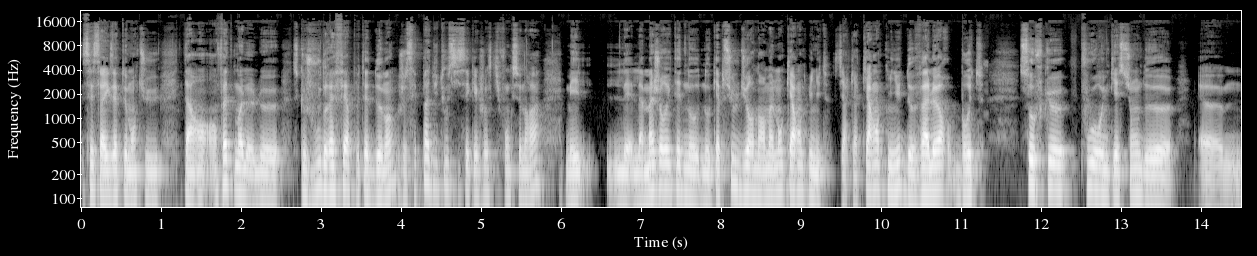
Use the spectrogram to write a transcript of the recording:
C'est ça, exactement. Tu, as, en, fait, moi, le, ce que je voudrais faire peut-être demain, je ne sais pas du tout si c'est quelque chose qui fonctionnera, mais la majorité de nos, capsules durent normalement 40 minutes. C'est-à-dire qu'il y a 40 minutes de valeur brute. Sauf que pour une question de euh,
